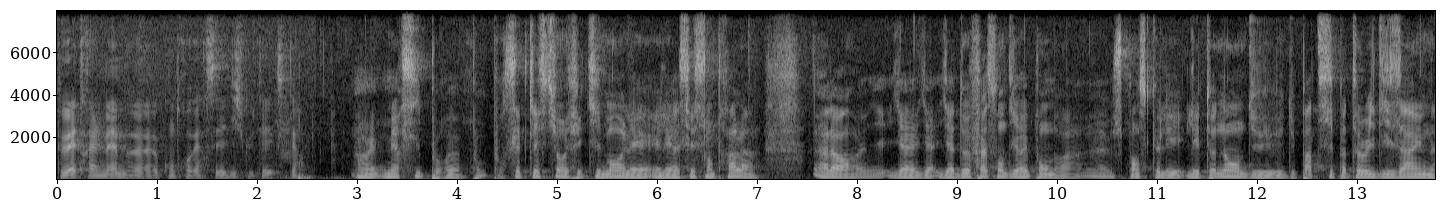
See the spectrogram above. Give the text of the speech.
peut être elle-même euh, controversée, discutée, etc. merci pour, pour, cette question. Effectivement, elle est, elle est assez centrale. Alors, il y, a deux façons d'y répondre. Je pense que les, tenants du, participatory design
